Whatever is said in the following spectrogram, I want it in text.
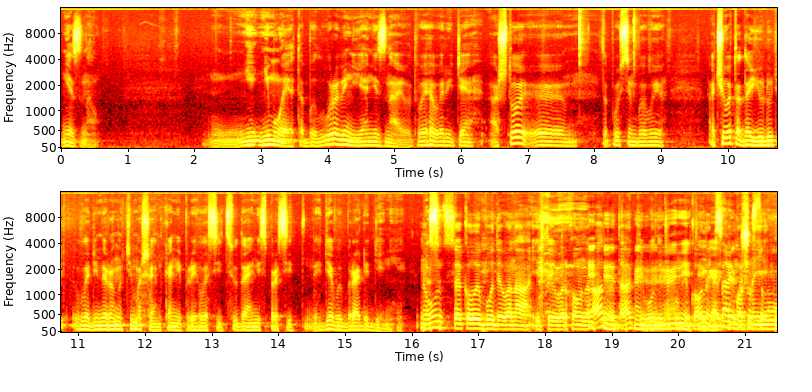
не знал. Не, не мой это был уровень, я не знаю. Вот вы говорите, а что, э, допустим, бы вы, а чего тогда Юлю Владимировну Тимошенко не пригласить сюда и не спросить, где вы брали деньги? Ну, Нас- це коли буде вона йти у Верховну Раду, так, і будуть Ну, опубліковані, ні, тоді можна її.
